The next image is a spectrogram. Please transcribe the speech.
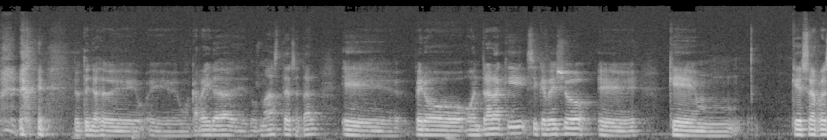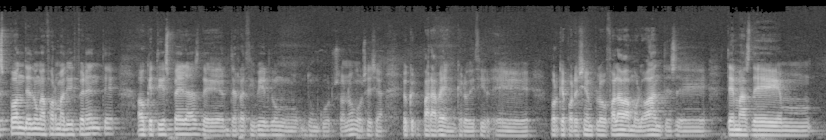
eu teño eh, eh unha carreira, eh, dos másters e tal, eh, pero o entrar aquí sí que vexo eh, que mm, que se responde dunha forma diferente ao que ti esperas de, de recibir dun, dun curso, non? Ou seja, eu, para ben, quero dicir, eh, porque, por exemplo, falábamolo antes, eh, temas de... Mm,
